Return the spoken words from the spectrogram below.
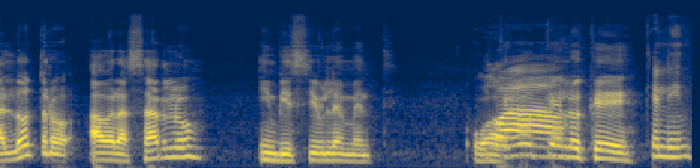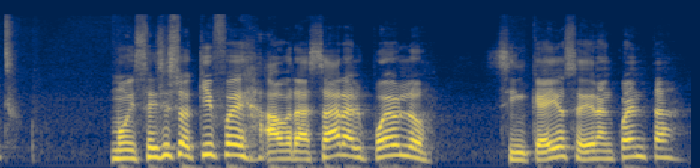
al otro, abrazarlo invisiblemente. Wow. Wow. Creo que lo que Qué lindo. Moisés hizo aquí fue abrazar al pueblo sin que ellos se dieran cuenta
